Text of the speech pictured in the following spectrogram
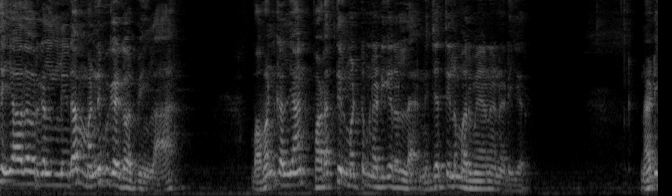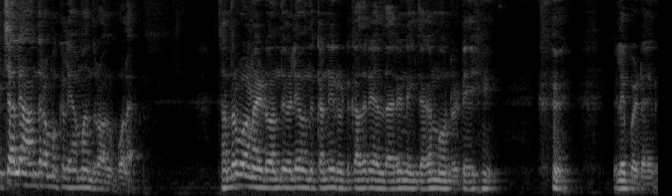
செய்யாதவர்களிடம் மன்னிப்பு கேட்க வைப்பீங்களா? பவன் கல்யாண் படத்தில் மட்டும் நடிகர் அல்ல நிஜத்திலும் அருமையான நடிகர். நடித்தாலே ஆந்திரா மக்கள் ஏமாந்துருவாங்க போல். சந்திரபாபு நாயுடு வந்து வெளியே வந்து கண்ணீர் விட்டு கதறி எழுதாரு இன்றைக்கி ஜெகன்மோகன் ரெட்டி வெளியே போயிட்டார்.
